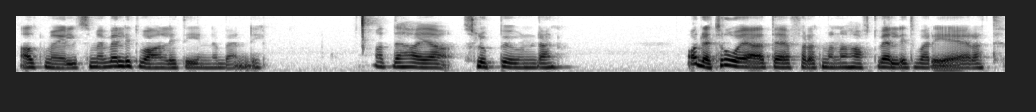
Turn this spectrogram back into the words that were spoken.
allt möjligt som är väldigt vanligt i innebandy. Att det har jag sluppit undan. Och det tror jag att det är för att man har haft väldigt varierat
